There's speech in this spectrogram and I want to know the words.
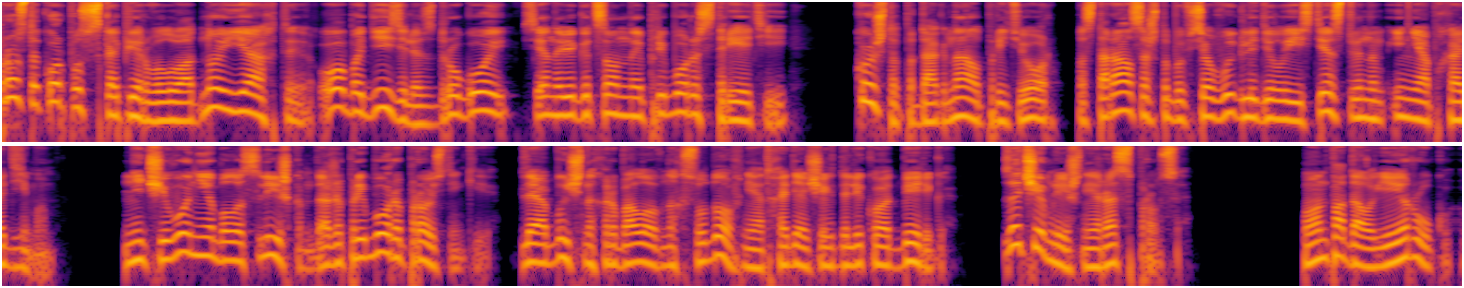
Просто корпус скопировал у одной яхты, оба дизеля с другой, все навигационные приборы с третьей. Кое-что подогнал, притер, постарался, чтобы все выглядело естественным и необходимым. Ничего не было слишком, даже приборы простенькие, для обычных рыболовных судов, не отходящих далеко от берега. Зачем лишние расспросы? Он подал ей руку.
